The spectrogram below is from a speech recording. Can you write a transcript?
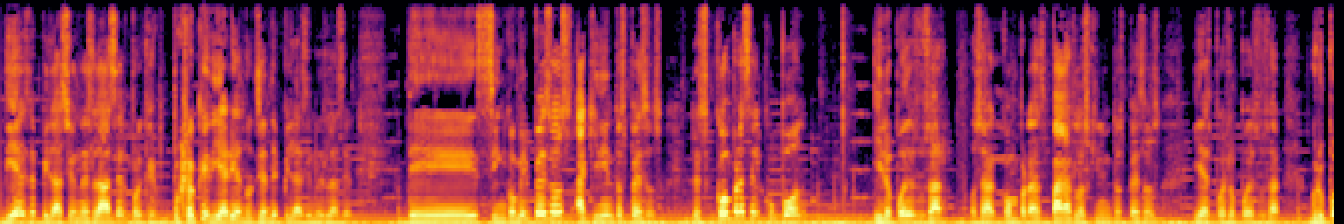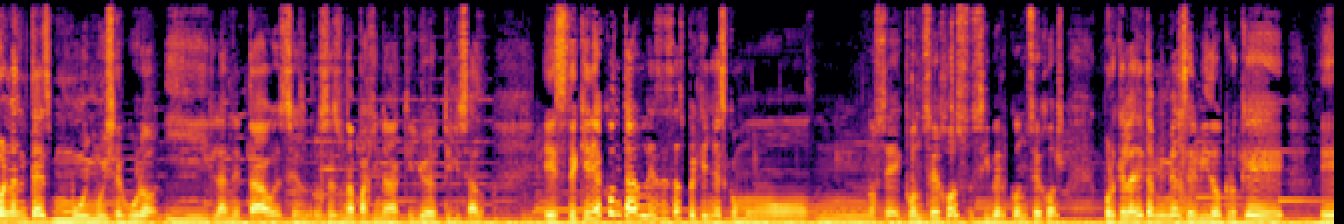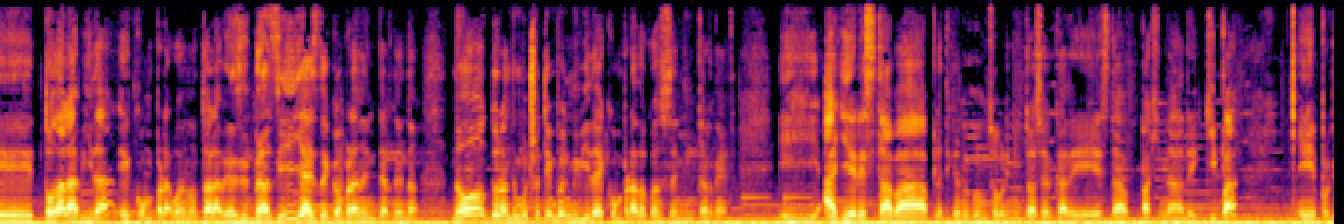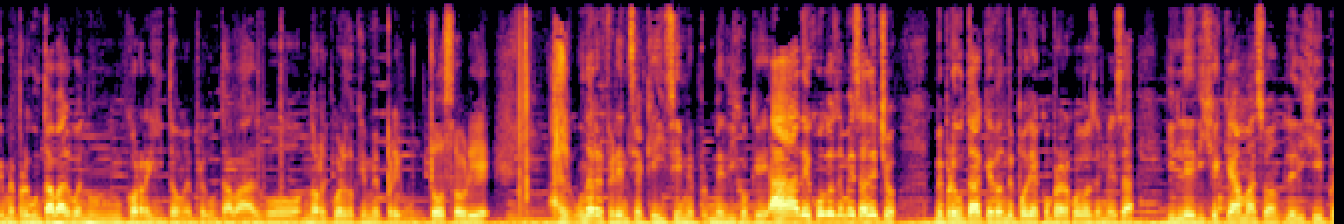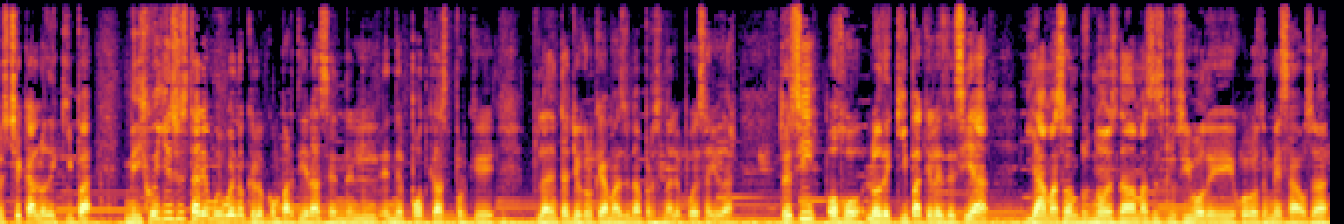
10 depilaciones láser, porque creo que diario anuncian depilaciones láser, de 5 mil pesos a 500 pesos. Entonces compras el cupón y lo puedes usar. O sea, compras, pagas los 500 pesos y después lo puedes usar. Groupon la neta es muy muy seguro y la neta es, es una página que yo he utilizado. Este, quería contarles de estas pequeñas como, mm, no sé, consejos, ciberconsejos, porque la neta a mí me han servido. Creo que eh, toda la vida he comprado, bueno, no toda la vida, así ya estoy comprando en internet, ¿no? No, durante mucho tiempo en mi vida he comprado cosas en internet. Y ayer estaba platicando con un sobrinito acerca de esta página de Kipa. Eh, porque me preguntaba algo en un correíto, me preguntaba algo, no recuerdo qué me preguntó sobre alguna referencia que hice y me, dijo que, ah, de juegos de mesa, de hecho, me preguntaba que dónde podía comprar juegos de mesa y le dije que Amazon, le dije, pues checa lo de Kipa. Me dijo, oye, eso estaría muy bueno que lo compartieras en el, en el podcast porque la neta yo creo que a más de una persona le puedes ayudar. Entonces sí, ojo, lo de Kipa que les decía y Amazon pues no es nada más exclusivo de juegos de mesa, o sea,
